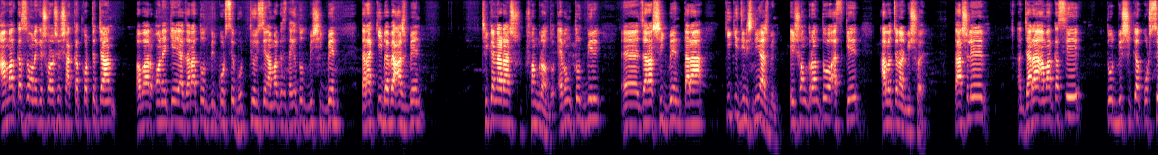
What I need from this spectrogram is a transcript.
আমার কাছে অনেকে সরাসরি সাক্ষাৎ করতে চান, আবার অনেকে যারা তদবির করছে, ভর্তি হয়েছেন, আমার কাছে থেকে তদবির শিখবেন, তারা কীভাবে আসবেন, ঠিকানাটা সংক্রান্ত এবং তদবির যারা শিখবেন, তারা কি কি জিনিস নিয়ে আসবেন, এই সংক্রান্ত আজকে আলোচনার বিষয়। তা আসলে যারা আমার কাছে তদবির শিক্ষা করছে,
